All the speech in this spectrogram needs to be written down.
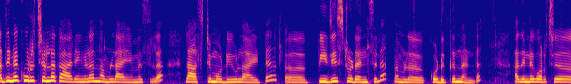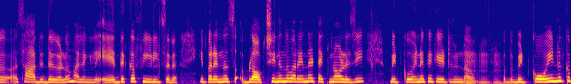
അതിനെക്കുറിച്ചുള്ള കാര്യങ്ങൾ നമ്മൾ ഐ എം എസിൽ ലാസ്റ്റ് മൊഡ്യൂളായിട്ട് പി ജി സ്റ്റുഡൻസിന് നമ്മൾ കൊടുക്കുന്നുണ്ട്. അതിന്റെ കുറച്ച് സാധ്യതകളും അല്ലെങ്കിൽ ഏതൊക്കെ ഫീൽഡ്സിൽ ഈ പറയുന്ന ബ്ലോക്ക് ചെയിൻ എന്ന് പറയുന്ന ടെക്നോളജി ബിറ്റ് കോയിനൊക്കെ കേട്ടിട്ടുണ്ടാവും. അപ്പോൾ ബിറ്റ് കോയിനൊക്കെ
